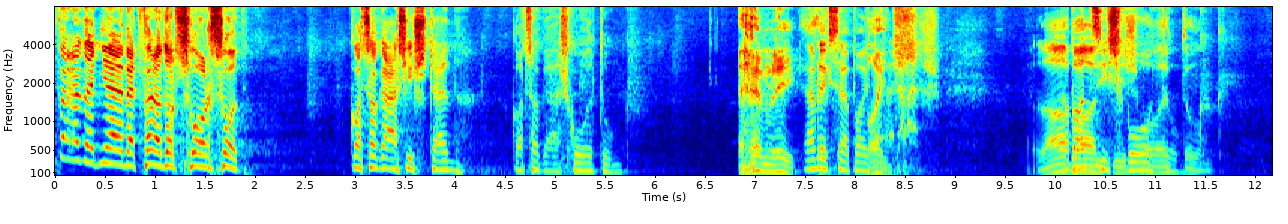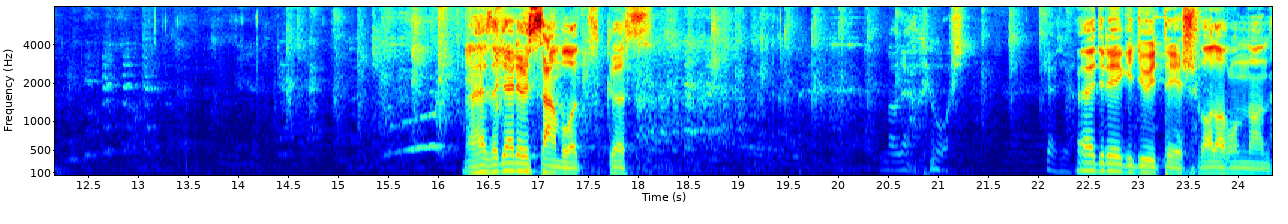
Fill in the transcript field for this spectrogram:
Feleded nyelvet, feladott sorsod. Kacagás Isten, kacagás holtunk. Emlékszel, Emlékszel pajtás? pajtás. Labanc is, is voltunk. voltunk. Ez egy erős szám volt, kösz. Egy régi gyűjtés, valahonnan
